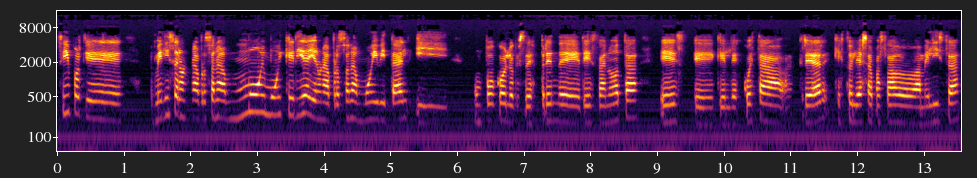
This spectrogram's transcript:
Sí, porque Melissa era una persona muy, muy querida y era una persona muy vital y un poco lo que se desprende de esa nota es eh, que les cuesta creer que esto le haya pasado a Melissa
